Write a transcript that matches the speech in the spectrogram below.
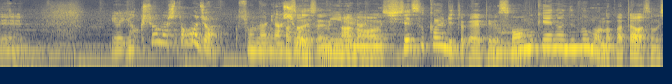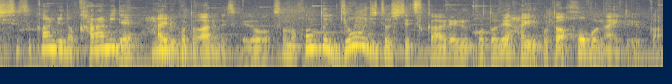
で。いや役所の人もじゃあそんなに足をあそうです踏み入れない。ねあの施設管理とかやってるうん。総務系の部門の方はその施設管理の絡みで入ることはあるんですけど、その本当に行事として使われることで入ることはほぼないというか。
